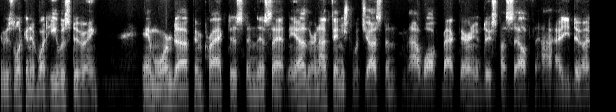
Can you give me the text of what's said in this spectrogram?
He was looking at what he was doing and warmed up and practiced and this, that, and the other. And I finished with Justin. I walked back there and introduced myself. How you doing?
